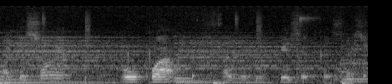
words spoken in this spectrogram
La question est pourquoi avez-vous pris cette prestation?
